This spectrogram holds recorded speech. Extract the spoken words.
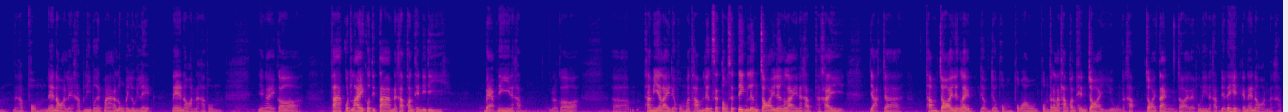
3นะครับ ผมแน่นอนเลยครับรีเบิร์ตมาก็ลงไปลุยเละแน่นอนนะครับผม ยังไงก็ ฝากกดไลค์กดติดตามนะครับคอนเทนต์ดีๆ แบบนี้นะครับ แล้วก็ถ้ามีอะไรเดี๋ยวผมมาทำเรื่องเซตตงเซตติ้งเรื่องจอยเรื่องอะไรนะครับ ถ้าใครอยากจะทำจอยเรื่องอะไรเดี๋ยวเดี๋ยวผมผมเอาผมกำลังทำคอนเทนต์จอยอยู่นะครับจอยแต่งจอยอะไรพวกนี้นะครับ เดี๋ยวได้เห็นกันแน่นอนนะครับ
